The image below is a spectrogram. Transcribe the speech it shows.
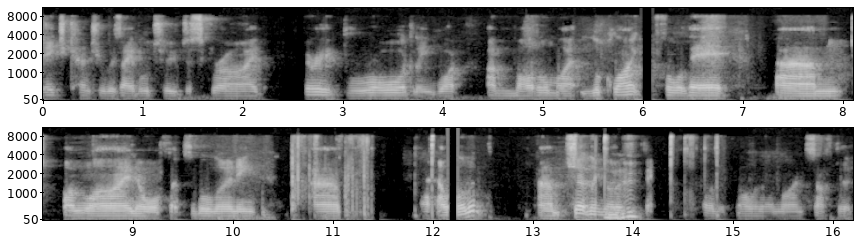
each country was able to describe very broadly what a model might look like for their um, online or flexible learning um, element. Um, certainly not as advanced as some of the online stuff that,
